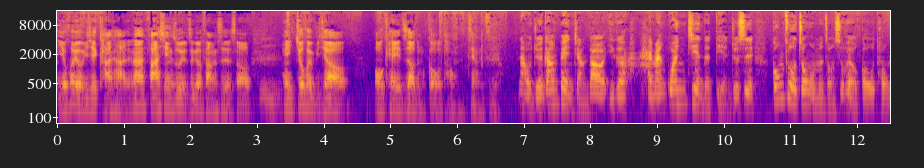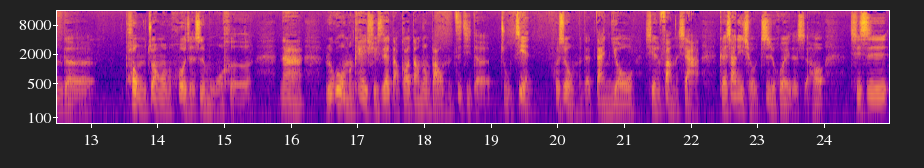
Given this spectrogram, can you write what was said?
也会有一些卡卡的。那发现说有这个方式的时候，嗯，哎，就会比较 OK，知道怎么沟通这样子。那我觉得刚刚 Ben 讲到一个还蛮关键的点，就是工作中我们总是会有沟通的碰撞或者是磨合。那如果我们可以学习在祷告当中，把我们自己的主见或是我们的担忧先放下，跟上帝求智慧的时候，其实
